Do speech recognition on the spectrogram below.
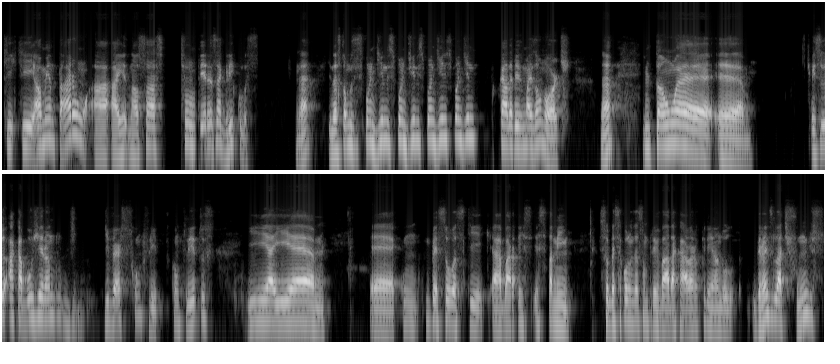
que, que aumentaram a, a nossas fronteiras agrícolas, né? E nós estamos expandindo, expandindo, expandindo, expandindo cada vez mais ao norte, né? Então, é, é isso acabou gerando diversos conflitos, conflitos e aí é, é com, com, pessoas que, isso também sobre essa colonização privada acabaram criando grandes latifúndios,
